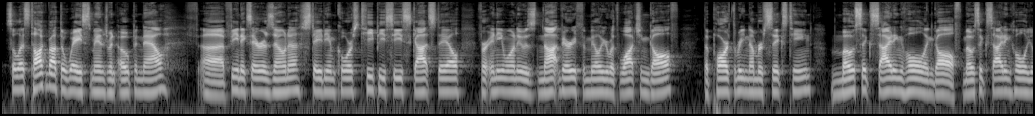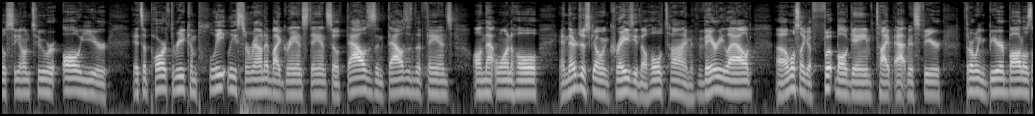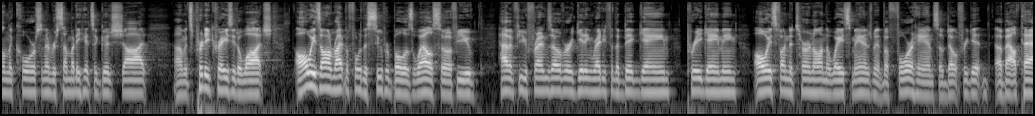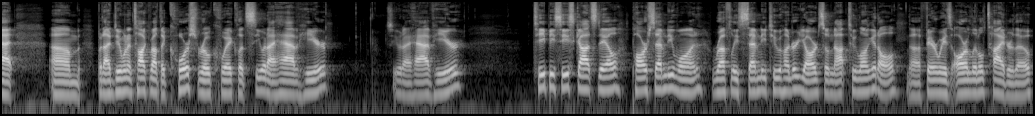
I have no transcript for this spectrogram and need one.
So let's talk about the Waste Management Open now. Uh, Phoenix, Arizona, stadium course, TPC Scottsdale. For anyone who is not very familiar with watching golf, the par 3 number 16 most exciting hole in golf most exciting hole you'll see on tour all year it's a par 3 completely surrounded by grandstands so thousands and thousands of fans on that one hole and they're just going crazy the whole time very loud uh, almost like a football game type atmosphere throwing beer bottles on the course whenever somebody hits a good shot Um, it's pretty crazy to watch. Always on right before the Super Bowl as well. So if you have a few friends over getting ready for the big game, pre gaming, always fun to turn on the waste management beforehand. So don't forget about that. Um, but I do want to talk about the course real quick. Let's see what I have here. See what I have here. TPC Scottsdale, par 71, roughly 7,200 yards, so not too long at all. Uh, fairways are a little tighter though.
